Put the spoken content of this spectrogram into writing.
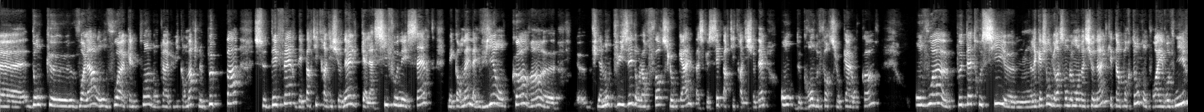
Euh, donc euh, voilà, on voit à quel point donc la République en marche ne peut pas se défaire des partis traditionnels qu'elle a siphonnés certes, mais quand même elle vient encore hein, euh, finalement puiser dans leurs forces locales parce que ces partis traditionnels ont de grandes forces locales encore. On voit peut-être aussi la question du Rassemblement national qui est importante, on pourra y revenir.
